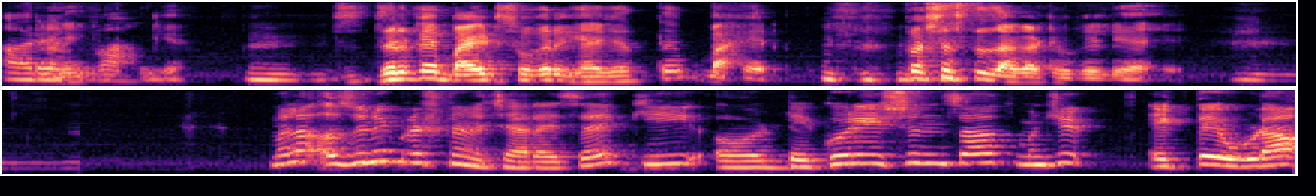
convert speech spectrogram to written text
अरे आणि घ्या. जर काय बाईट्स वगैरे घ्यायच्यात तर बाहेर. प्रशस्त जागा ठेवलेली आहे. मला अजून एक प्रश्न विचारायचा आहे की डेकोरेशनचा म्हणजे एक तर एवढा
